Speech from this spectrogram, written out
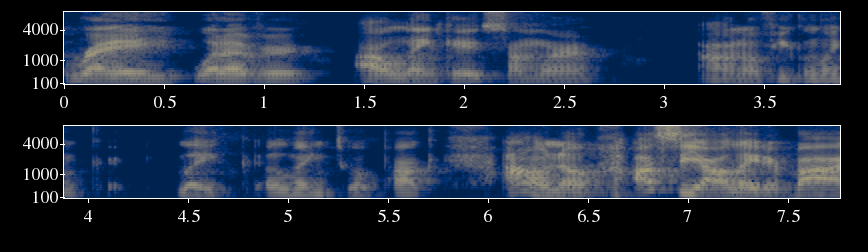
Rei, whatever. I'll link it somewhere. I don't know if you can link like a link to a podcast. I don't know. I'll see y'all later. Bye.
